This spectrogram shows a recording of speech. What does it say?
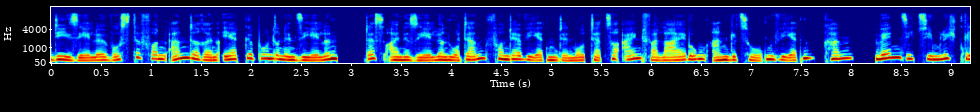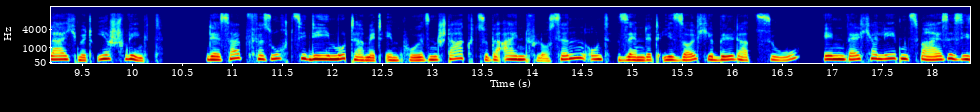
Die Seele wusste von anderen erdgebundenen Seelen, dass eine Seele nur dann von der werdenden Mutter zur Einverleibung angezogen werden kann, wenn sie ziemlich gleich mit ihr schwingt. Deshalb versucht sie die Mutter mit Impulsen stark zu beeinflussen und sendet ihr solche Bilder zu, in welcher Lebensweise sie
